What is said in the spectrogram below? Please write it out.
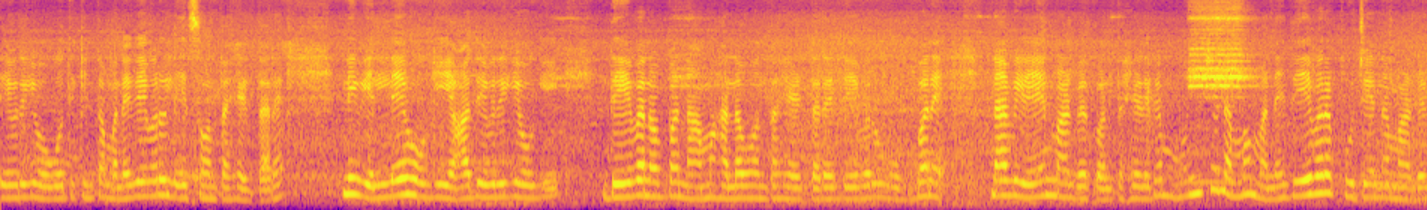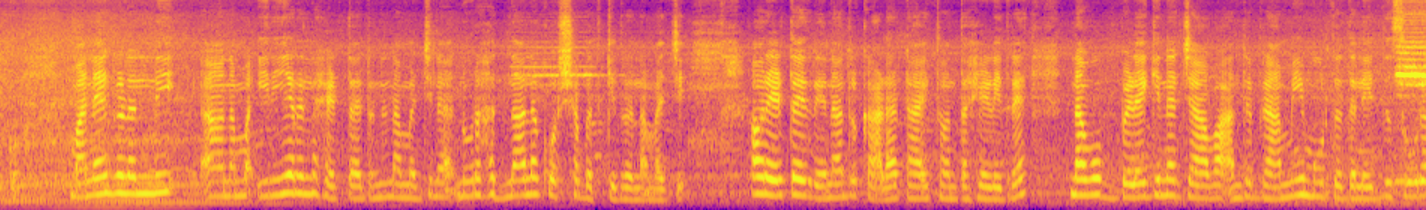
ದೇವರಿಗೆ ಹೋಗೋದಕ್ಕಿಂತ ಮನೆ ದೇವರು ಲೇಸು ಅಂತ ಹೇಳ್ತಾರೆ. ನೀವು ಎಲ್ಲೇ ಹೋಗಿ, ಆ ದೇವರಿಗೆ ಹೋಗಿ, ದೇವನೊಬ್ಬ ನಾಮ ಹಲವು ಅಂತ ಹೇಳ್ತಾರೆ, ದೇವರು ಒಬ್ಬನೇ. ನಾವು ಏನು ಮಾಡಬೇಕು ಅಂತ ಹೇಳಿದರೆ, ಮುಂಚೆ ನಮ್ಮ ಮನೆ ದೇವರ ಪೂಜೆಯನ್ನು ಮಾಡಬೇಕು. ಮನೆಗಳಲ್ಲಿ ನಮ್ಮ ಹಿರಿಯರೆಲ್ಲ ಹೇಳ್ತಾ ಇದ್ರು ನಮ್ಮ ಅಜ್ಜಿನ ನೂರ ಹದಿನಾಲ್ಕು ವರ್ಷ ಬದುಕಿದ್ರು ನಮ್ಮ ಅಜ್ಜಿ. ಅವ್ರು ಹೇಳ್ತಾ ಇದ್ರು, ಏನಾದರೂ ಕಾಡಾಟ ಆಯಿತು ಅಂತ ಹೇಳಿದರೆ, ನಾವು ಬೆಳಗಿನ ಜಾವ, ಅಂದರೆ ಬ್ರಾಹ್ಮಿ ಮುಹೂರ್ತದಲ್ಲಿ ಇದ್ದು ಸೂರ್ಯ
